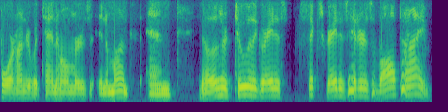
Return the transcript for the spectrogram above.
400 with 10 homers in a month, and you know those are two of the greatest six greatest hitters of all time.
